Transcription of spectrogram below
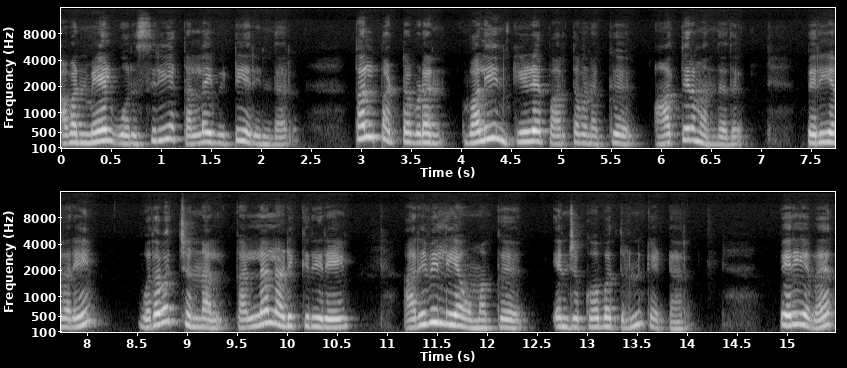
அவன் மேல் ஒரு சிறிய கல்லை விட்டு எறிந்தார். கல் பட்டவுடன் வலியின் கீழே பார்த்தவனுக்கு ஆத்திரம் வந்தது. பெரியவரே உதவச் சொன்னால் கல்லால் அடிக்கிறீரே அறிவில்லையா உமக்கு? என்று கோபத்துடன் கேட்டார். பெரியவர்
